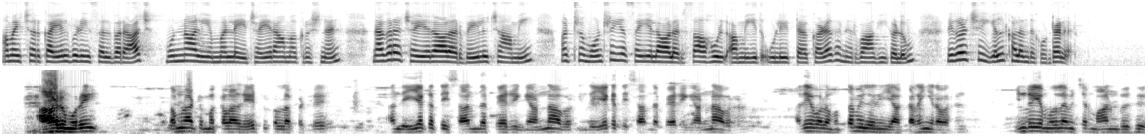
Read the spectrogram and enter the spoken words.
அமைச்சர் கயல்விழி செல்வராஜ் முன்னாள் எம்எல்ஏ ஜெயராமகிருஷ்ணன் நகர செயலாளர் வேலுச்சாமி மற்றும் ஒன்றிய செயலாளர் சாகுல் அமீத் உள்ளிட்ட கழக நிர்வாகிகளும் நிகழ்ச்சியில் கலந்து கொண்டனர். ஆறு முறை தமிழ்நாட்டு மக்களால் ஏற்றுக்கொள்ளப்பட்டு அந்த இயக்கத்தை சார்ந்த பேரறிஞர் அண்ணா இந்த இயக்கத்தை சார்ந்த பேரறிஞர் அண்ணா அவர்கள் அதே போல் முத்தமிழறிஞர் கலைஞர் அவர்கள் இன்றைய முதலமைச்சர் மாண்புகு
